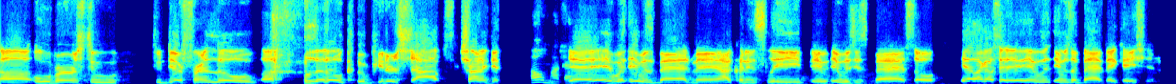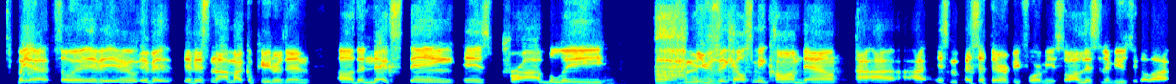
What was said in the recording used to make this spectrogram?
uh, Ubers to to different little uh, little computer shops, trying to get. Oh my god! Yeah, it was it was bad, man. I couldn't sleep. It, it was just bad. So yeah, like I said, it, it was it was a bad vacation. But yeah, so if it, if it if it's not my computer, then uh, the next thing is probably music helps me calm down. I, I, I, it's it's a therapy for me, so I listen to music a lot.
